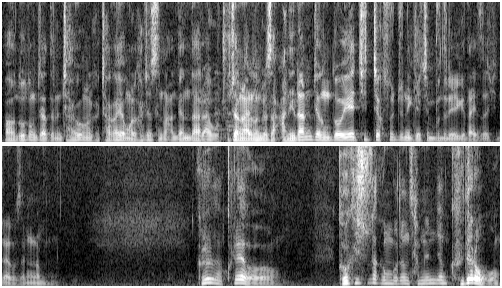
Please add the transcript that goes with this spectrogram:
아, 노동자들은 자가용을, 자가용을 가져서는 안 된다라고 주장하는 것은 아니라는 정도의 지적 수준이 계신 분들이 여기 다 있으시라고 생각합니다. 그래, 그래요. 그 기숙사 건물은 3년 전 그대로고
